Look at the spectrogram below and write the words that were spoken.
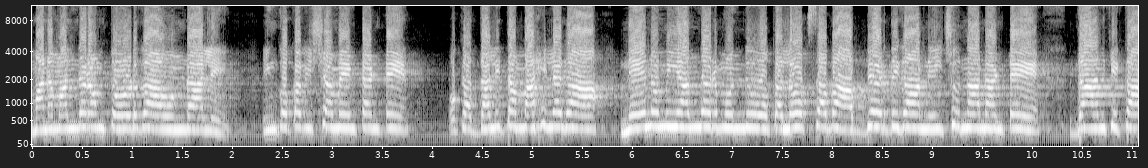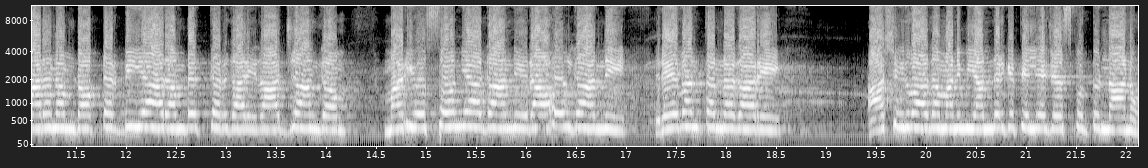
మనమందరం తోడుగా ఉండాలి. ఇంకొక విషయం ఏంటంటే ఒక దళిత మహిళగా నేను మీ అందరి ముందు ఒక లోక్సభ అభ్యర్థిగా నిల్చున్నానంటే దానికి కారణం డాక్టర్ బిఆర్ అంబేద్కర్ గారి రాజ్యాంగం మరియు సోనియా గాంధీ రాహుల్ గాంధీ రేవంత్ అన్న గారి ఆశీర్వాదం అని మీ అందరికీ తెలియజేసుకుంటున్నాను.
